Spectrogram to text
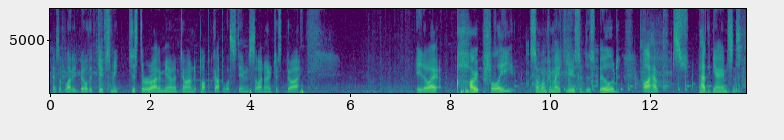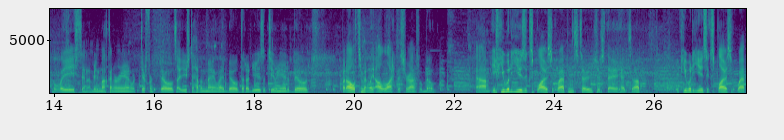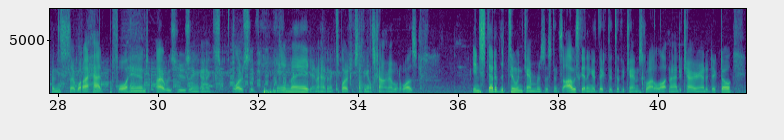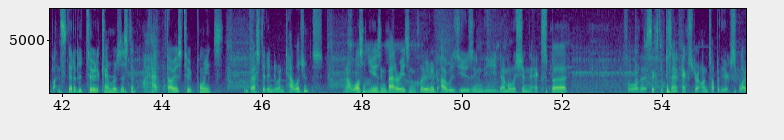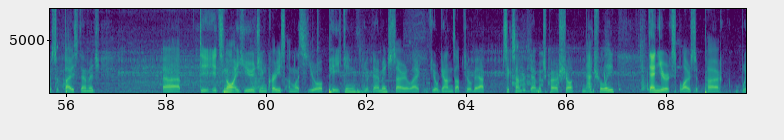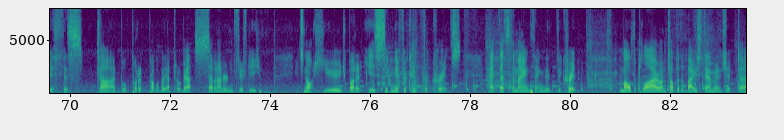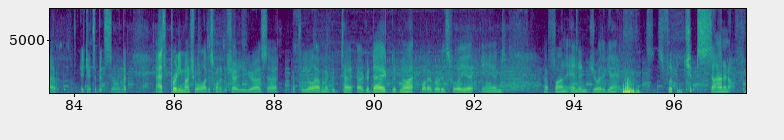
as a bloody build. that gives me just the right amount of time to pop a couple of stims so I don't just die. Either way, hopefully someone can make use of this build. I have had the game since release and I've been mucking around with different builds. I used to have a melee build that I'd use, a two-handed build, but ultimately I like this rifle build. Um, if you were to use explosive weapons too, just a heads up, if you were to use explosive weapons, so what I had beforehand, I was using an explosive handmade and I had an explosive something else, can't remember what it was instead of the two in chem resistance, I was getting addicted to the chems quite a lot and I had to carry around Addictol. But instead of the two to chem resistant, I had those two points invested into intelligence. And I wasn't using batteries included, I was using the Demolition Expert for the 60% extra on top of the explosive base damage. Uh, it's not a huge increase unless you're peaking your damage. So like if your gun's up to about 600 damage per shot naturally, then your explosive perk with this card will put it probably up to about 750. It's not huge, but it is significant for crits. That, that's the main thing. The, the crit multiplier on top of the base damage, it uh, it gets a bit silly. But that's pretty much all I just wanted to show you guys. Uh, hopefully you're all having a good, uh, good day, good night, whatever it is for you. And have fun and enjoy the game. It's Flipping Chips signing off.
